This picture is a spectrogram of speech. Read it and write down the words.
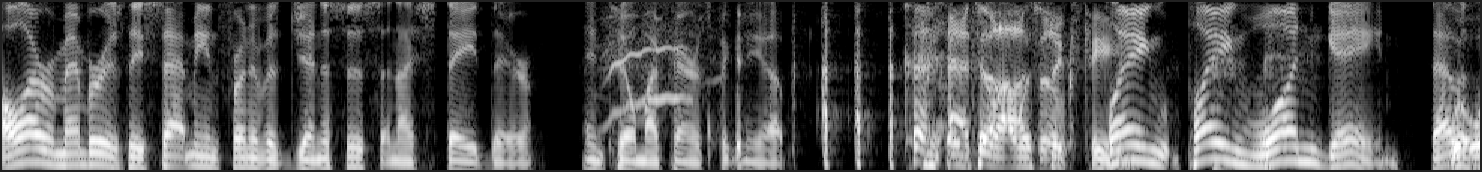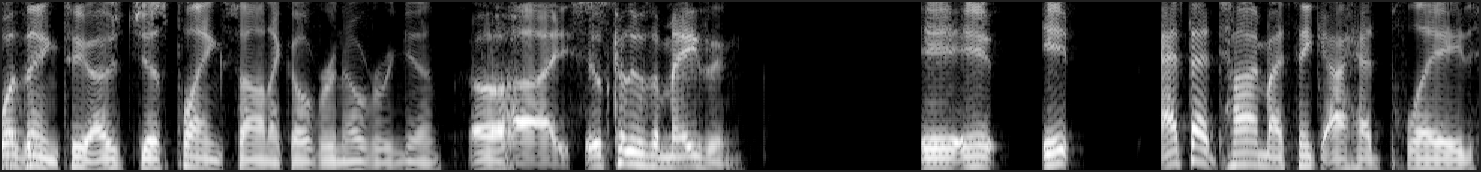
All I remember is they sat me in front of a Genesis, and I stayed there until my parents picked me up, That's Until I was 16. playing playing one game. That What was, was the it? thing too. I was just playing Sonic over and over again. Uh, Nice. it was because it was amazing. It, it it at that time I think I had played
